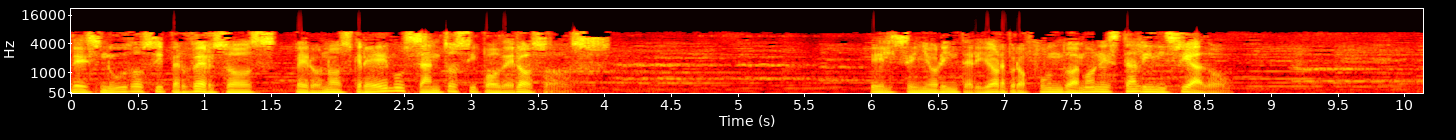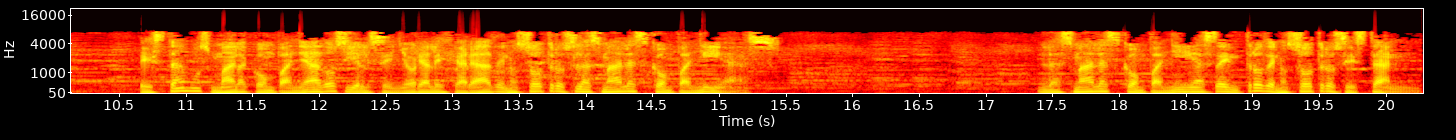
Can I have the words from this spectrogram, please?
desnudos y perversos, pero nos creemos santos y poderosos. El Señor interior profundo amonesta al iniciado. Estamos mal acompañados y el Señor alejará de nosotros las malas compañías. Las malas compañías dentro de nosotros están.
